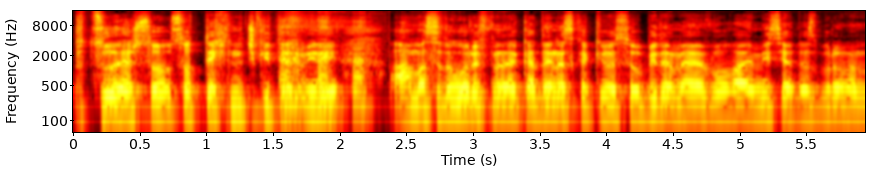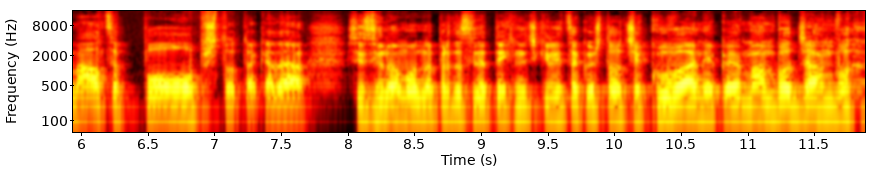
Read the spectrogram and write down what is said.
пцуеш со со технички термини, ама се договоривме дека денеска ќе се обидеме во оваа емисија да зборуваме малце поопшто, така да се извинувам однапред да сите технички лица кои што очекуваа некое мамбо джамбо.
